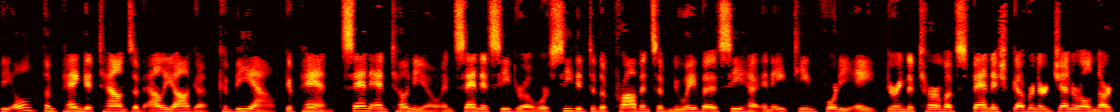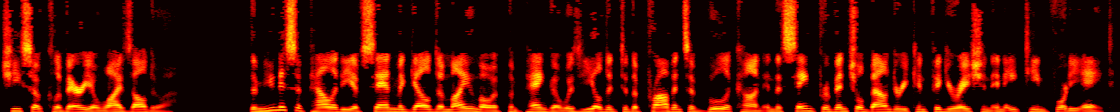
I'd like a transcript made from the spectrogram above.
The old Pampanga towns of Aliaga, Cabiao, Gapan, San Antonio and San Isidro were ceded to the province of Nueva Ecija in 1848 during the term of Spanish Governor-General Narciso Claveria y Zaldúa. The municipality of San Miguel de Mayumo of Pampanga was yielded to the province of Bulacan in the same provincial boundary configuration in 1848.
